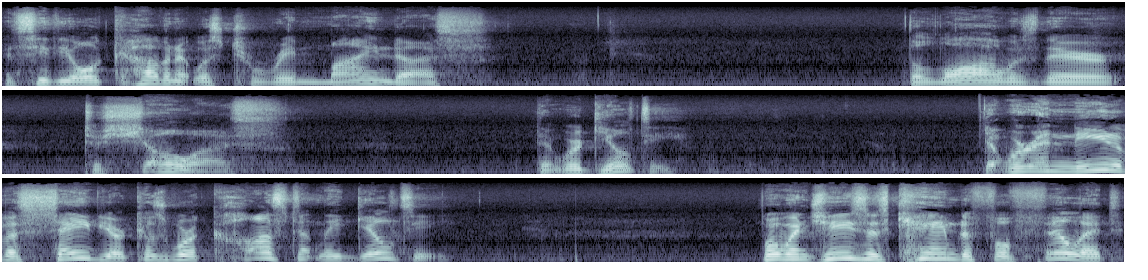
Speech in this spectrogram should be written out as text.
And see, the old covenant was to remind us, the law was there to show us that we're guilty, that we're in need of a Savior because we're constantly guilty. But when Jesus came to fulfill it,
